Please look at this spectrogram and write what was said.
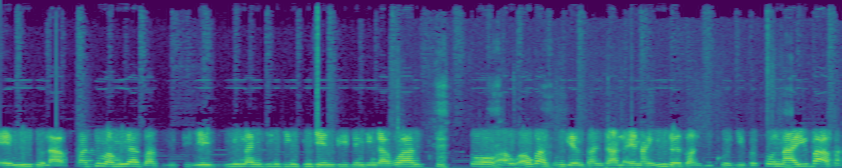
um mizo lavo but umama uyazazi ukuthi yeyi mina ngi- ngi- ngingendile ngingakwami so awu- awukwazi ukungenza njalo and into ezangikho kizo so naye ubaba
